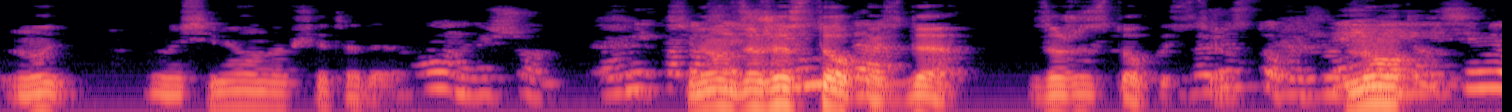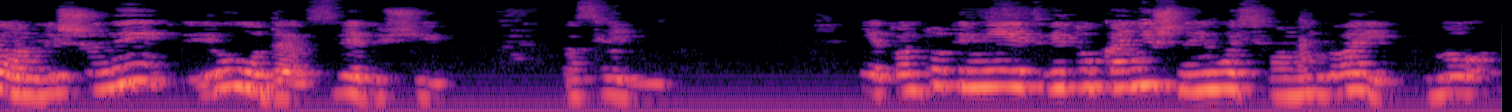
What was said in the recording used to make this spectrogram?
Ну, ну, Симеон вообще-то, да. Он лишен. Симеон за жестокость, Иуда. да. За жестокость. За жестокость. Но... И Симеон лишены, Иуда следующий наследник. Нет, он тут имеет в виду, конечно, Иосиф, он не говорит, но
